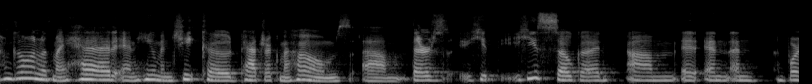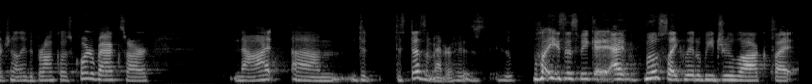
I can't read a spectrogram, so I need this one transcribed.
I'm going with my head and human cheat code, Patrick Mahomes. Um, there's he, he's so good, um, and and unfortunately, the Broncos quarterbacks are not. Um, d- this doesn't matter who's who plays this week. I, I, most likely it'll be Drew Lock, but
